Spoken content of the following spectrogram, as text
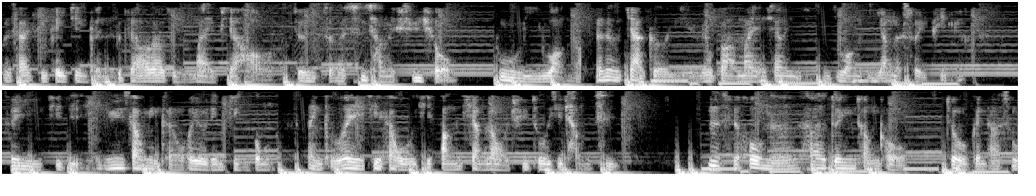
那三 C 配件可能不知道要怎么卖比较好，就是整个市场的需求不如以往啊，那这个价格你也没有办法卖得像以往一样的水平了，所以其实营运上面可能会有点紧绷。那你可不可以介绍我一些方向，让我去做一些尝试？那时候呢，他的对应窗口就跟他说。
